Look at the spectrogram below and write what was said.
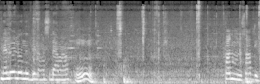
Nalulunod din ang isda mo. Mm. Paano mo nasabi?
